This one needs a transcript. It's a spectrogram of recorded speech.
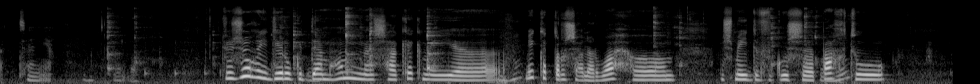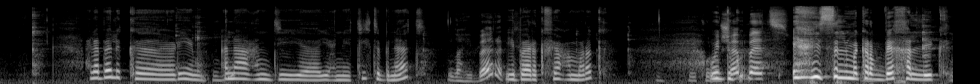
الثانية toujours يديروا قدامهم باش هكاك ما ما يكثروش على رواحهم باش ما يدفقوش partout على بالك ريم أنا عندي يعني ثلاث بنات. الله يبارك. يبارك في عمرك. ويكونوا شابات. يسلمك ربي يخليك.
